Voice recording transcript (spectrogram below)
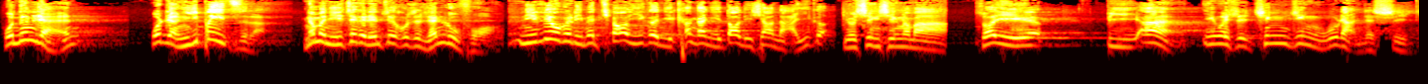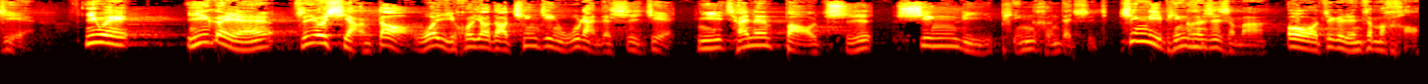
我能忍，我忍一辈子了。那么你这个人最后是忍辱佛，你六个里面挑一个，你看看你到底像哪一个？有信心了吗？所以彼岸因为是清净无染的世界，因为一个人只有想到我以后要到清净无染的世界，你才能保持心理平衡的世界。心理平衡是什么？哦，这个人这么好，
